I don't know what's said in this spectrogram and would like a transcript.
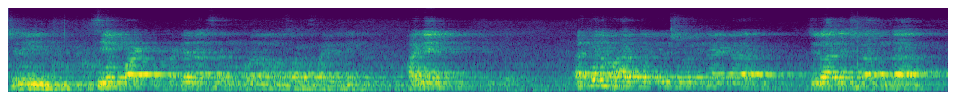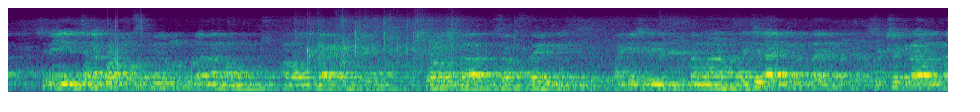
ಶ್ರೀ ಸಿ ಎಂ ಪಾಟ್ ಪಟೇಲ್ ಸರ್ ಕೂಡ ನಾನು ಸ್ವಾಗತಿಸ್ತಾ ಇದ್ದೀನಿ. ಹಾಗೆ ಅಖಿಲ ಭಾರತ ವಿಶ್ವವಿದ್ಯಾಲಯದ ಜಿಲ್ಲಾಧ್ಯಕ್ಷರಾದಂಥ ಶ್ರೀ ಚನ್ನಕೋಡ ಮುಸಫಿಯವರನ್ನು ಕೂಡ ನಾನು ಕಾರ್ಯಕ್ರಮಕ್ಕೆ ಸ್ವಾಗತ ಸ್ವಾಗತಿಸ್ತಾ ಇದ್ದೀನಿ. ಹಾಗೆ ಶ್ರೀ ನಮ್ಮ ಹೆಚ್ಚಿನ ಶಿಕ್ಷಕರಾದಂಥ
